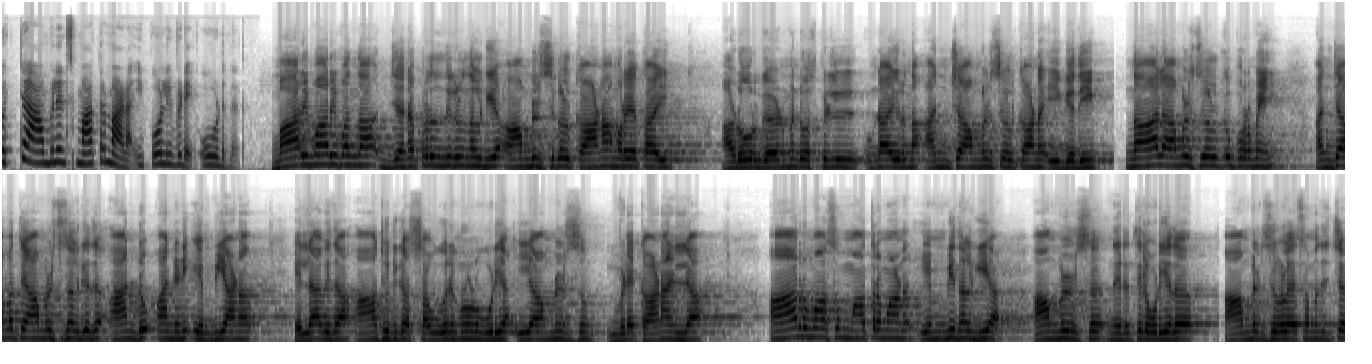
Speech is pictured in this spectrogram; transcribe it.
ഒറ്റ ആംബുലൻസ് മാത്രമാണ് ഇപ്പോൾ ഇവിടെ ഓടുന്നത്. മാറി മാറി വന്ന ജനപ്രതിനിധികൾ നൽകിയ ആംബുലൻസുകൾ കാണാമറയത്തായി. അടൂർ ഗവൺമെന്റ് ഹോസ്പിറ്റലിൽ ഉണ്ടായിരുന്ന അഞ്ച് ആംബുലൻസുകൾക്കാണ് ഈ ഗതി. നാല് ആംബുലൻസുകൾക്ക് പുറമെ അഞ്ചാമത്തെ ആംബുലൻസ് നൽകിയത് ആൻഡോ ആന്റണി എം ആണ്. എല്ലാവിധ ആധുനിക സൗകര്യങ്ങളോടുകൂടിയ ഈ ആംബുലൻസും ഇവിടെ കാണാനില്ല. ആറുമാസം മാത്രമാണ് എം പി നൽകിയ ആംബുലൻസ് നിരത്തിലോടിയത്. ആംബുലൻസുകളെ സംബന്ധിച്ച്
